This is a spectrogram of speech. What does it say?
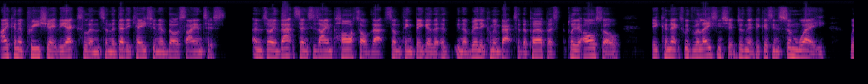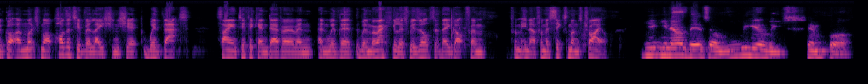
I can appreciate the excellence and the dedication of those scientists and so in that sense is i am part of that something bigger that you know really coming back to the purpose but it also it connects with relationship doesn't it because in some way we've got a much more positive relationship with that scientific endeavor and and with the with miraculous results that they got from from you know from a six month trial. You, you know there's a really simple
